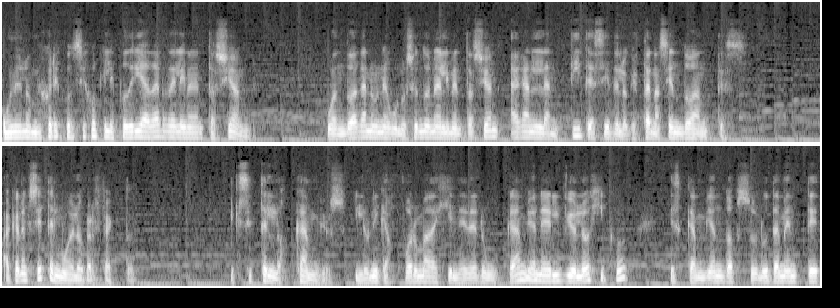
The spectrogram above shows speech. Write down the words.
uno de los mejores consejos que les podría dar de alimentación. Cuando hagan una evolución de una alimentación, hagan la antítesis de lo que están haciendo antes. Acá no existe el modelo perfecto. Existen los cambios y la única forma de generar un cambio a nivel biológico es cambiando absolutamente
